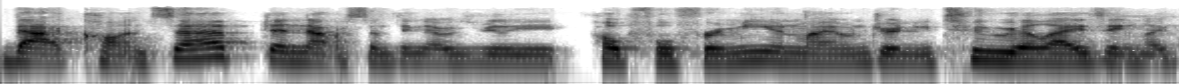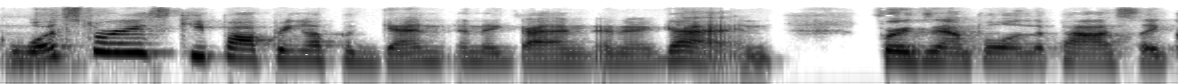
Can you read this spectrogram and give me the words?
that concept and that was something that was really helpful for me in my own journey too realizing like what mm-hmm. stories keep popping up again and again and again for example in the past like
